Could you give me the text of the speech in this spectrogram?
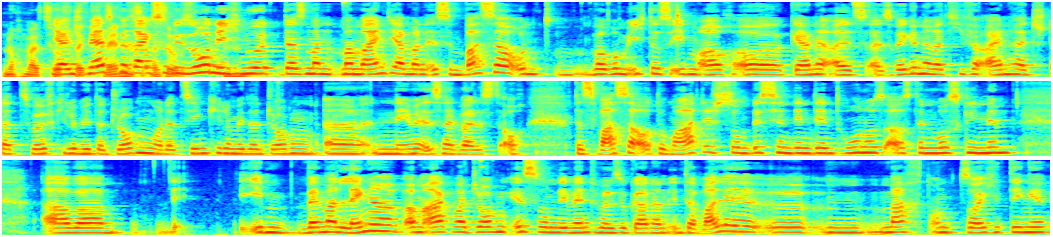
nochmal zur Ja, im Schmerzbereich also, sowieso nicht, mhm. nur dass man, man meint ja, man ist im Wasser und warum ich das eben auch äh, gerne als, als regenerative Einheit statt 12 Kilometer joggen oder 10 Kilometer joggen äh, nehme, ist halt, weil es auch das Wasser automatisch so ein bisschen den, den Tonus aus den Muskeln nimmt. Aber eben, wenn man länger am Aqua-Joggen ist und eventuell sogar dann Intervalle äh, macht und solche Dinge,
